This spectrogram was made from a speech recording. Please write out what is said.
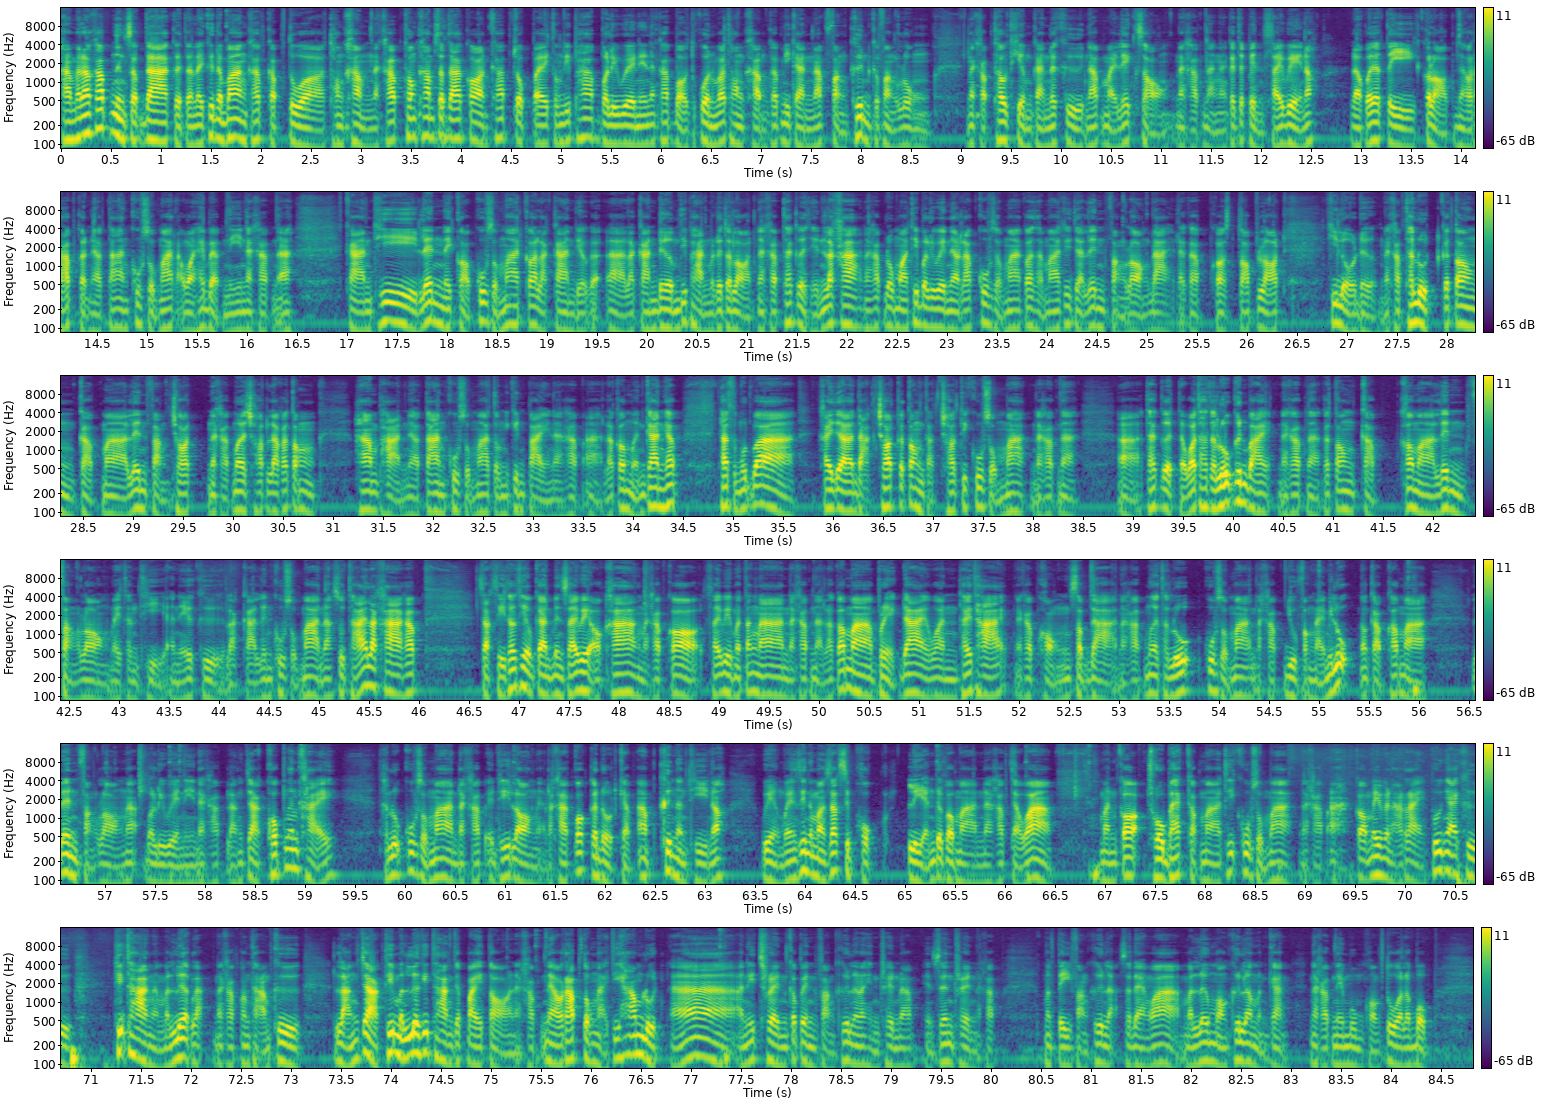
ผ่านมาแล้วครับ 1 สัปดาห์เกิดอะไรขึ้นบ้างครับ กับตัวทองคำนะครับ ทองคำสัปดาห์ก่อนครับ จบไปตรงที่ภาพบริเวณนี้นะครับ บอกทุกคนว่าทองคำครับมีการนับฝั่งขึ้นกับฝั่งลงนะครับเท่าเทียมกันก็คือนับหมายเลข2นะครับงั้นก็จะเป็นไซด์เวย์เนาะเราก็จะตีกรอบแนวรับกับแนวต้านคู่สมมาตรเอาไว้ให้แบบนี้นะครับนะ การที่เล่นในกรอบคู่สมมาตรก็หลักการเดียวกับหลักการเดิมที่ผ่านมาโดยตลอดนะครับถ้าเกิดเห็นราคานะครับลงมาที่บริเวณแนวรับคู่สมมาตรก็สามารถที่จะเล่นฝั่งรองได้นะครับก็ stop loss ที่โลเดิมนะครับถ้าหลุดก็ต้องกลับมาเล่นฝั่งช็อตนะครับเมื่อช็อตแล้วก็ต้องห้ามผ่านแนวต้านคู่สมมาตรตรงนี้ขึ้นไปนะครับอ่าแล้วก็เหมือนกันครับ ถ้าสมมติว่าใครจะดักช็อตก็ต้องดักช็อตที่คู่สมมาตรนะครับนะอ่าถ้าเกิดแต่ว่าถ้าทะลุขึ้นไปนะครับนะก็ต้องกลับเข้ามาเล่นฝั่งรองในทันที อันนี้ก็คือหลักการเล่นคู่สมมาตรนะสุดท้ายราคาครับ ศักดิ์ศรีเท่าเทียมกันเป็นไซด์เวย์ออกข้างนะครับก็ไซด์เวย์มาตั้งนานนะครับนะแล้วก็มาเบรกได้วันท้ายๆนะครับของสัปดาห์นะครับเมื่อทะลุคู่สมมาตรนะครับอยู่ฝั่งไหนไม่รู้ต้องกลับเข้ามาเล่นฝั่งรองนะบริเวณนี้นะครับหลังจากครบเงื่อนไขทะลุคู่สมมาตรนะครับเอ็นที่ลองเนี่ยราคาก็กระโดดแก็บอัพขึ้นทันทีเนาะเวี่ยงไปทั้งสิ้นประมาณสัก 16 เหรียญโดยประมาณนะครับแต่ว่ามันก็โชว์แบ็กกลับมาที่คู่สมมาตรนะครับอะก็ไม่เป็นอะไรพูดง่ายคือ ทิศทางน่ะมันเลือกละนะครับคำถามคือ หลังจากที่มันเลือกทิศทางจะไปต่อนะครับแนวรับตรงไหนที่ห้ามหลุดอ่าอันนี้เทรนก็เป็นฝั่งขึ้นแล้วนะเห็นเทรนไหมครับเห็นเส้นเทรนนะครับมันตีฝั่งขึ้นละแสดงว่ามันเริ่มมองขึ้นแล้วเหมือนกันนะครับในมุมของตัวระบบ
